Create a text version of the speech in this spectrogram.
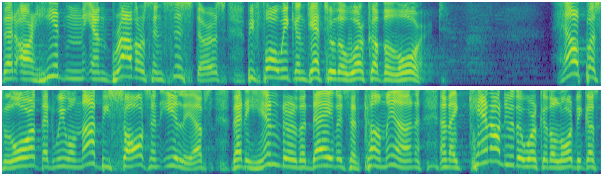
that are hidden in brothers and sisters before we can get to the work of the Lord. Help us, Lord, that we will not be Sauls and Eliabs that hinder the Davids that come in and they cannot do the work of the Lord because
